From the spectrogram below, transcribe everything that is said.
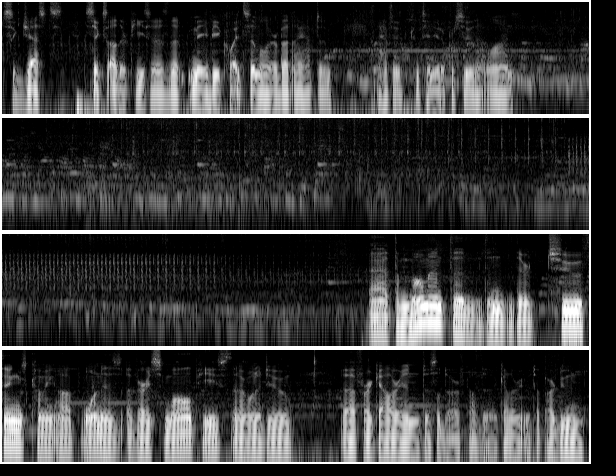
suggests six other pieces that may be quite similar, but I have to I have to continue to pursue that line. At the moment, the, the there are two things coming up. One is a very small piece that I want to do uh, for a gallery in Dusseldorf called the Gallery Ute Parduhn,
